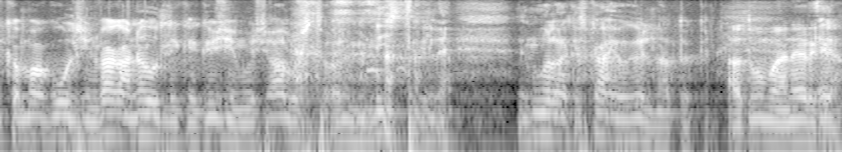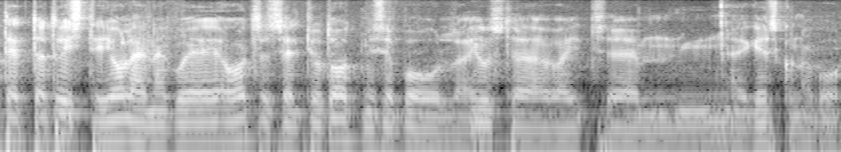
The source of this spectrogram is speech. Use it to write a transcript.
ikka ma kuulsin väga nõudlikke küsimusi alustavale ministrile. mul hakkas kahju küll natuke. aga tuumaenergia? et, et ta tõesti ei ole nagu otseselt ju tootmise pool, vaid see mm, keskkonna pool.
